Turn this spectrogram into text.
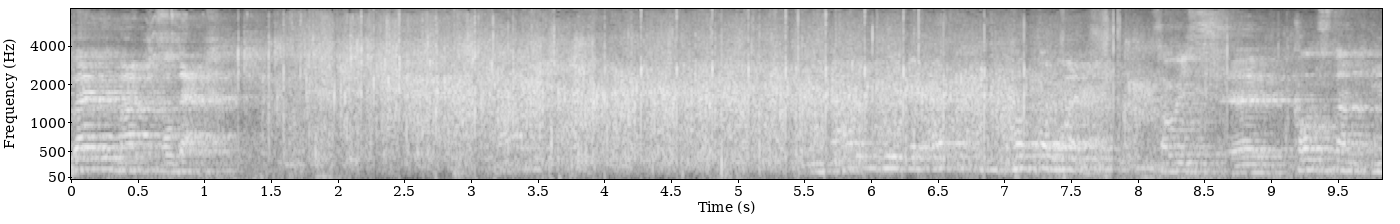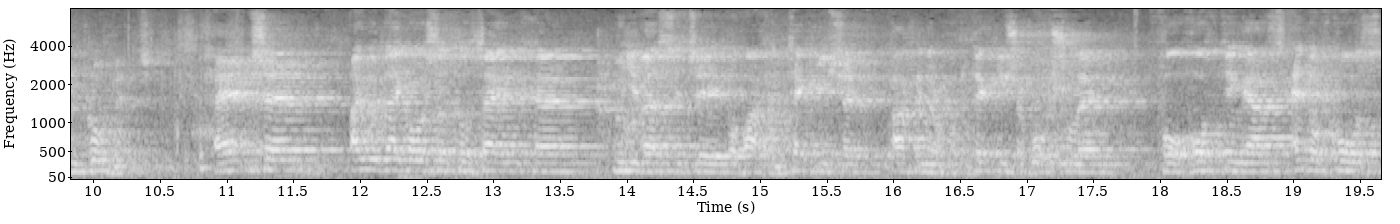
very much for that. So it's uh, constant improvement. And uh, I would like also to thank uh, University of Aachen Technische, Aachen Technische Hochschule for hosting us and of course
